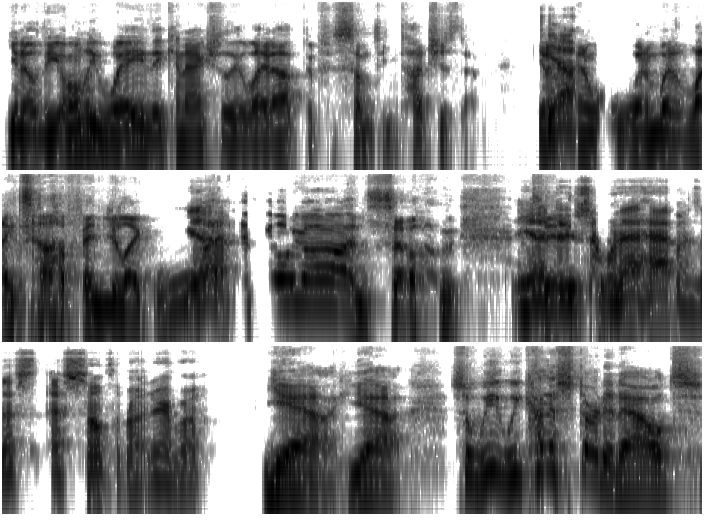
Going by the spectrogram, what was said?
you know, the only way they can actually light up if something touches them. You know, yeah. and when, when it lights up and you're like, what yeah. is going on? So Yeah, dude. So when that happens, that's that's something right there, bro. Yeah, yeah. So we we kind of started out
